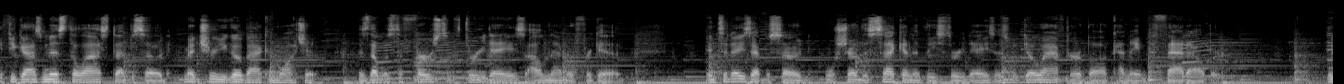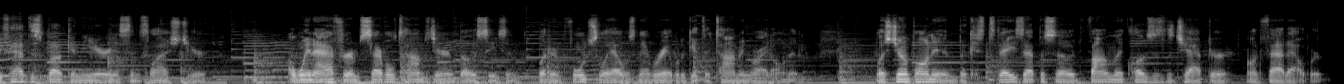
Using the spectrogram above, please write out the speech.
If you guys missed the last episode, make sure you go back and watch it, as that was the first of three days I'll never forget. In today's episode, we'll show the second of these three days as we go after a buck I named Fat Albert. We've had this buck in the area since last year. I went after him several times during bow season, but unfortunately I was never able to get the timing right on him. Let's jump on in because today's episode finally closes the chapter on Fat Albert.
